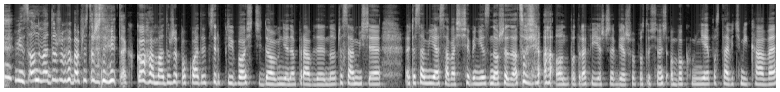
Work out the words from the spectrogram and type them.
Więc on ma dużo, chyba przez to, że mnie tak kocha, ma duże pokłady cierpliwości do mnie, naprawdę. No czasami się, czasami ja sama siebie nie znoszę za coś, a on potrafi jeszcze, wiesz, po prostu siąść obok mnie, postawić mi kawę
